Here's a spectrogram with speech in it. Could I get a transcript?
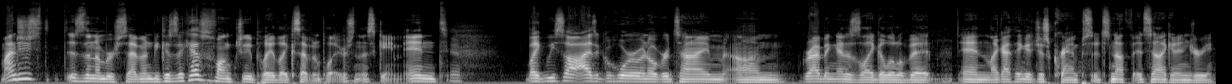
Mine just is the number seven because the Cavs functionally played like seven players in this game, and like we saw Isaac Okoro in overtime, um, grabbing at his leg a little bit, and like I think it just cramps. It's not. It's not like an injury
